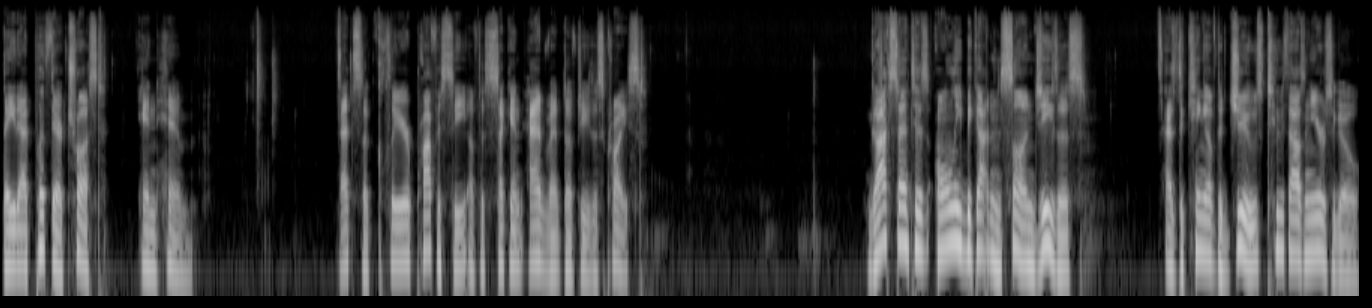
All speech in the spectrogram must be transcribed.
they that put their trust in him. That's a clear prophecy of the second advent of Jesus Christ. God sent his only begotten Son, Jesus, as the King of the Jews 2,000 years ago.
